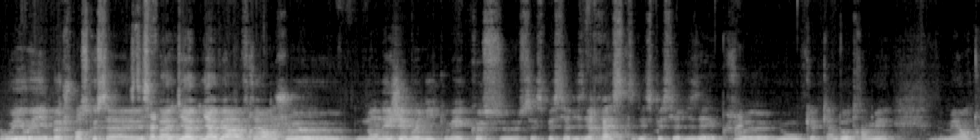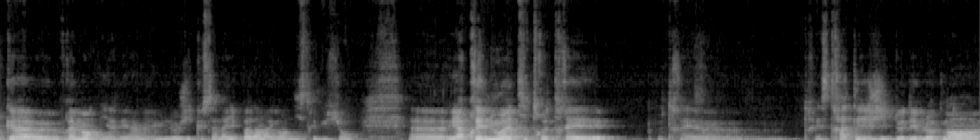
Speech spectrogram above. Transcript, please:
oui, oui, bah, je pense que ça. Il y, avait un vrai enjeu non hégémonique, mais que ces spécialisés restent des spécialisés, que ce soit nous ou quelqu'un d'autre, hein, mais mais en tout cas, euh, vraiment, il y avait une logique que ça n'aille pas dans la grande distribution. Euh, et après, nous, à titre très, très, euh, très stratégique de développement,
